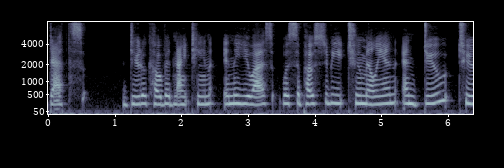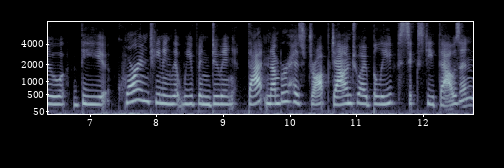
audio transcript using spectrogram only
deaths due to COVID 19 in the US was supposed to be 2 million, and due to the quarantining that we've been doing, that number has dropped down to, I believe, 60,000.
